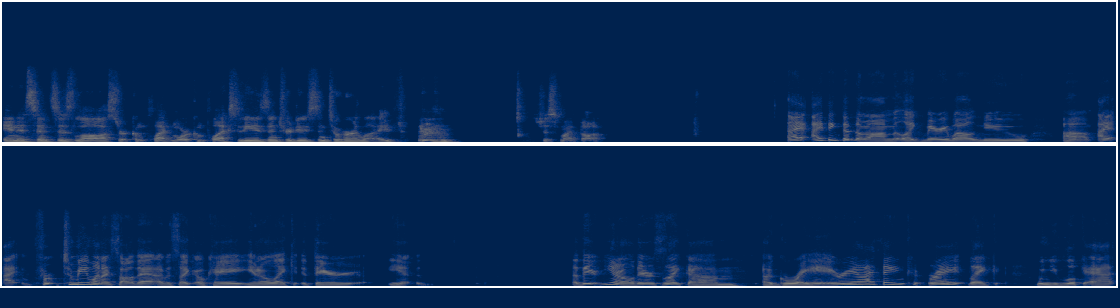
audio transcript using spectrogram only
innocence is lost or more complexity is introduced into her life. It's just my thought. I, I think that the mom like very well knew um, I, I for to me when I saw that I was like okay you know like there yeah there you know there's like um a gray area I think right? Like when you look at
